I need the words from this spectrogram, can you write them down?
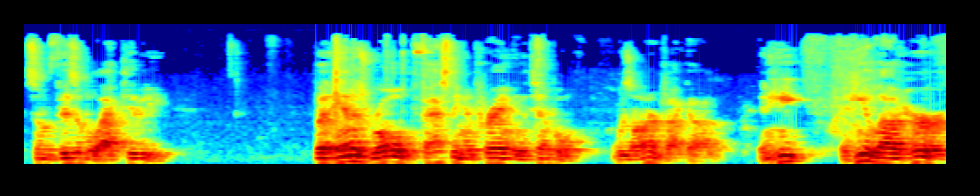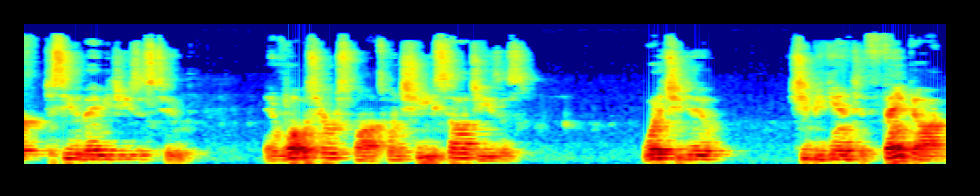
some visible activity. But Anna's role, fasting and praying in the temple, was honored by God. And he, and he allowed her to see the baby Jesus too. And what was her response when she saw Jesus? What did she do? She began to thank God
